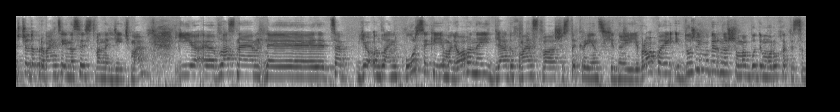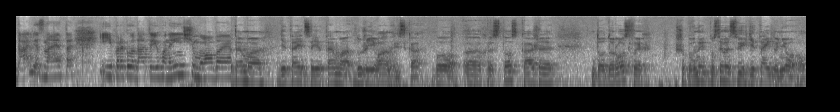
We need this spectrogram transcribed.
Щодо превенції насильства над дітьми, і е, власне е, це є онлайн-курс, який є мальований для духовенства шести країн Східної Європи. І дуже ймовірно, що ми будемо рухатися далі, знаєте, і перекладати його на інші мови. Тема дітей це є тема дуже євангельська, бо е, Христос каже до дорослих, щоб вони пустили своїх дітей до нього.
